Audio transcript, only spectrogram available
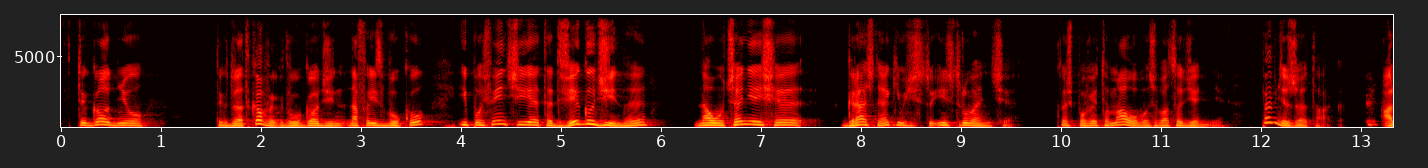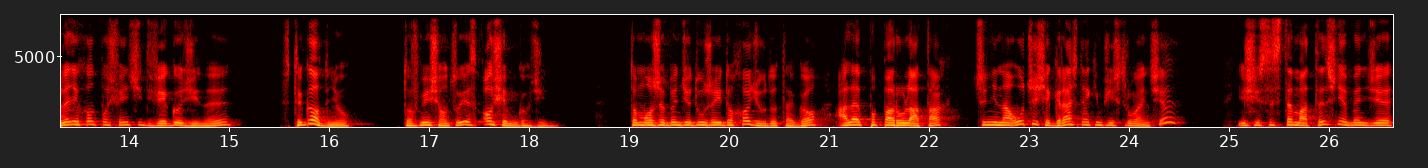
w tygodniu, tych dodatkowych dwóch godzin na Facebooku i poświęci je te dwie godziny na uczenie się grać na jakimś instrumencie, Ktoś powie, to mało, bo trzeba codziennie. Pewnie, że tak. Ale niech on poświęci dwie godziny w tygodniu. To w miesiącu jest 8 godzin. To może będzie dłużej dochodził do tego, ale po paru latach, czy nie nauczy się grać na jakimś instrumencie? Jeśli systematycznie będzie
